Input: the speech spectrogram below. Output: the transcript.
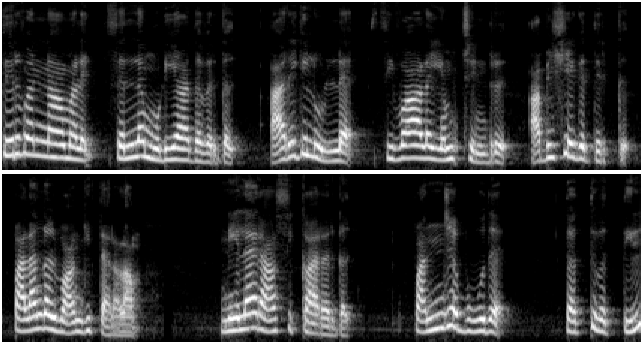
திருவண்ணாமலை செல்ல முடியாதவர்கள் அருகில் உள்ள சிவாலயம் சென்று அபிஷேகத்திற்கு பழங்கள் வாங்கி தரலாம். நில ராசிக்காரர்கள் பஞ்சபூத தத்துவத்தில்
